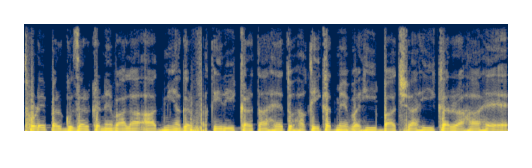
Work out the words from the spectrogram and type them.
تھوڑے پر گزر کرنے والا آدمی اگر فقیری کرتا ہے تو حقیقت میں وہی بادشاہی کر رہا ہے۔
